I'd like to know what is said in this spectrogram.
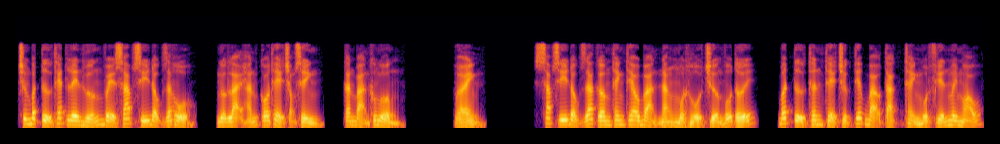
Trương bất tử thét lên hướng về sáp xí độc giác hổ, ngược lại hắn có thể trọng sinh, căn bản không ổng vảnh sáp xí độc giác gâm thanh theo bản năng một hổ trưởng vỗ tới, bất tử thân thể trực tiếp bạo tạc thành một phiến mây máu,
